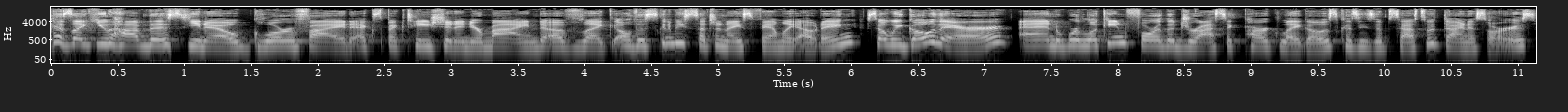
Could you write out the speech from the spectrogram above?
Cause like you have this, you know, glorified expectation in your mind of like, oh, this is going to be such a nice family outing. So we go there and we're looking for the Jurassic Park Legos because he's obsessed with dinosaurs.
